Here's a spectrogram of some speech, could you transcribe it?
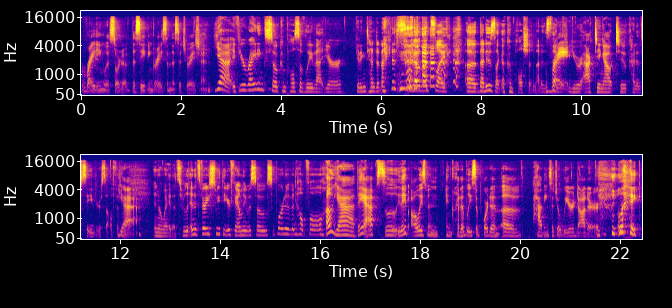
writing was sort of the saving grace in this situation. Yeah, if you're writing so compulsively that you're getting tendonitis, you know, that's like, uh, that is like a compulsion. That is like Right. you're acting out to kind of save yourself. In, Yeah. In a way that's really, and it's very sweet that your family was so supportive and helpful. Oh yeah, they absolutely. They've always been incredibly supportive of having such a weird daughter. like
